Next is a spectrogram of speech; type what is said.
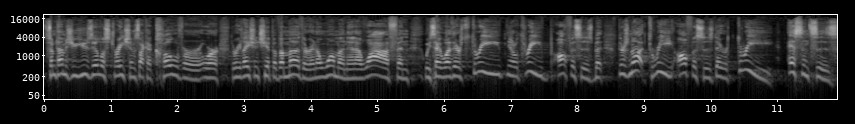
sometimes you use illustrations like a clover or the relationship of a mother and a woman and a wife, and we say, well, there's three, you know, three offices, but there's not three offices, there are three essences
